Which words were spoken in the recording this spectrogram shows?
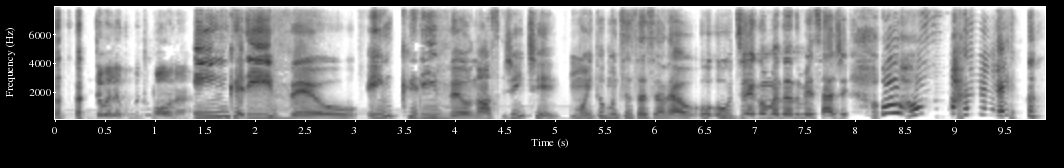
Tem um elenco muito bom, né? Incrível! Incrível! Nossa, gente, muito, muito sensacional. O, o Diego mandando mensagem. Uhul!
